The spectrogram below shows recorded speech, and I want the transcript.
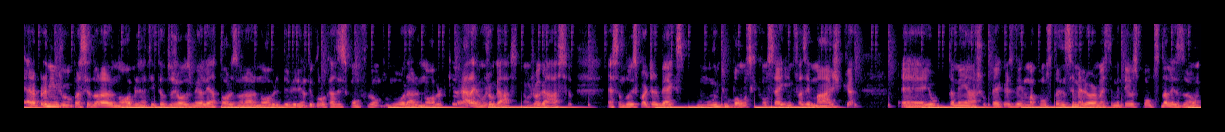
Era para mim um jogo para ser do horário nobre, né? Tem tantos jogos meio aleatórios no horário nobre, deveriam ter colocado esse confronto no horário nobre, porque, cara, é um jogaço, é um jogaço. É, são dois quarterbacks muito bons que conseguem fazer mágica. É, eu também acho o Packers vem numa constância melhor, mas também tem os pontos da lesão.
